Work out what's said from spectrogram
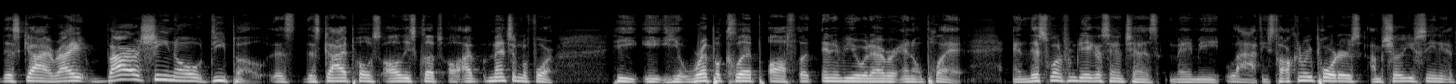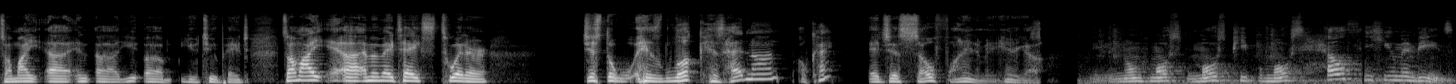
this guy, right? Barashino Depot. This this guy posts all these clips. All, I've mentioned before. He, he he'll rip a clip off an interview or whatever, and he'll play it. And this one from Diego Sanchez made me laugh. He's talking to reporters. I'm sure you've seen it. It's on my uh, in, uh, uh, YouTube page. It's on my uh, MMA Takes Twitter. Just the his look, his head on. Okay, it's just so funny to me. Here you go. You know, most most people, most healthy human beings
